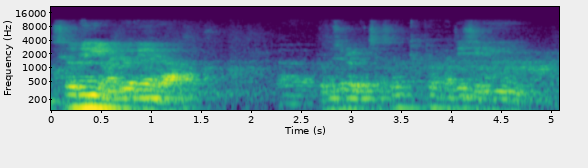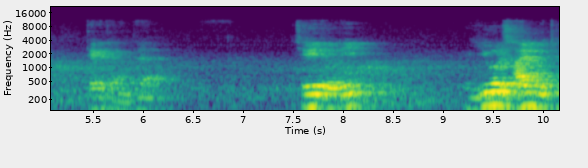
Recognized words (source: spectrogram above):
서명이 완료되어야 어, 검수를 거쳐서 투표까지 진행이 되게 되는데 저희들이 2월 4일부터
